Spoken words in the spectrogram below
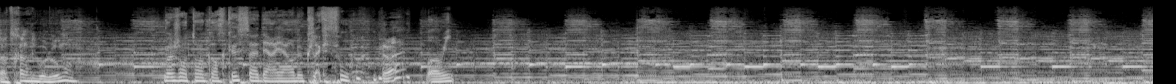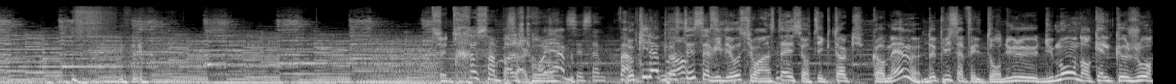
Ça très rigolo. moi. Moi j'entends encore que ça derrière le klaxon. C'est vrai? Ah oui. C'est très sympa, je trouve. incroyable. C'est ça. Donc il a posté sa vidéo sur Insta et sur TikTok quand même. Depuis, ça fait le tour du, du monde en quelques jours.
